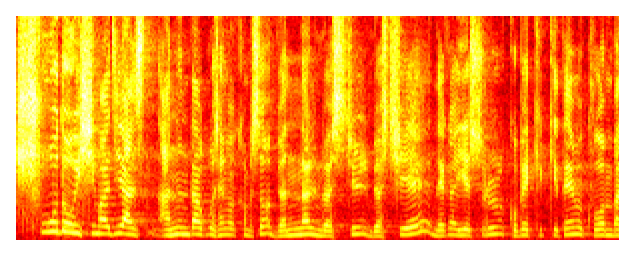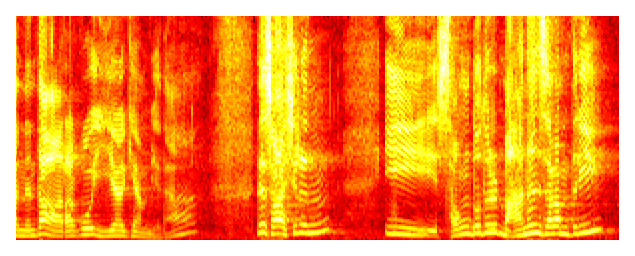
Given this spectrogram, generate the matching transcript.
추호도 의심하지 않는다고 생각하면서 몇 날 며칠 며칠에 내가 예수를 고백했기 때문에 구원받는다라고 이야기합니다. 근데 사실은 이 성도들 많은 사람들이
